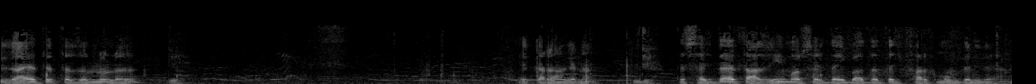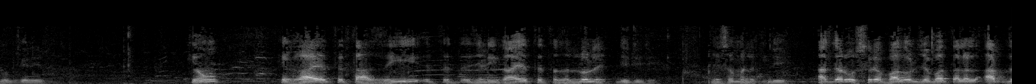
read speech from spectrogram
غایت تزلل جی۔ یہ کران گے نا؟ جی۔ تو سجدہ تعظیم اور سجدہ عبادت فرق ممکن ہی ہی کیوں؟ کہ غایت تعظیم جڑی غایت تزلل ہے جی جی جی۔ نہیں سمجھ لگی۔ جی۔ اگر وہ صرف واد الجبت الارض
